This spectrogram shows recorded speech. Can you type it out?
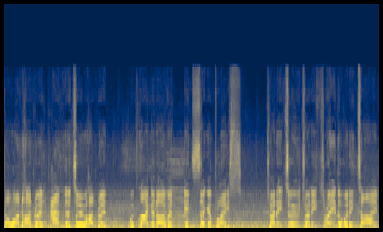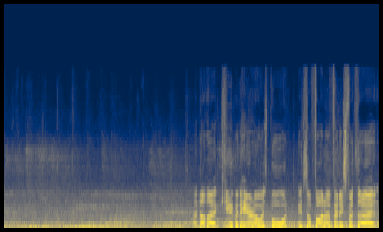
the 100 and the 200, with Langenhoven in second place. 22-23 the winning time. Another Cuban hero is born. It's a photo finish for third.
